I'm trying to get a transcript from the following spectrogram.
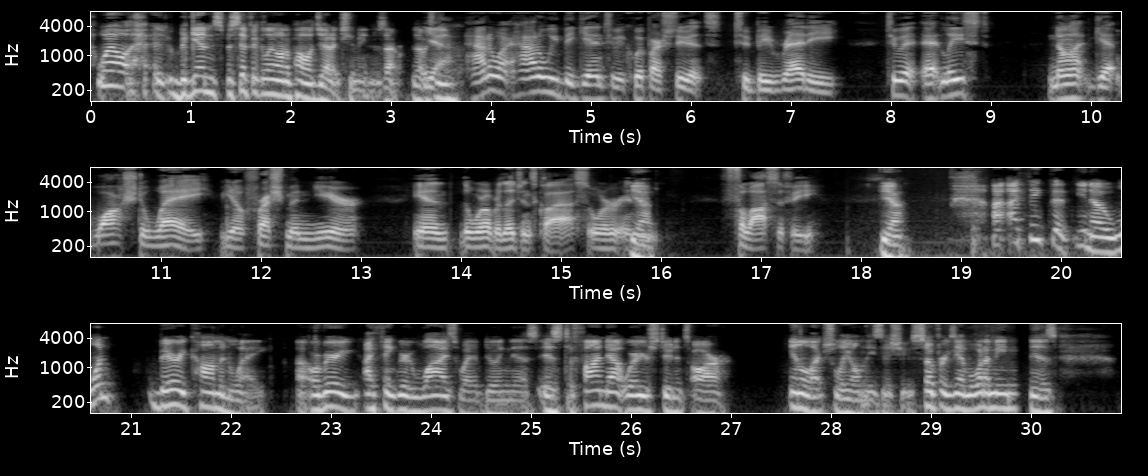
Well, begin specifically on apologetics. You mean is that, is that yeah? How do I? How do we begin to equip our students to be ready to at least not get washed away? You know, freshman year in the world religions class or in yeah. philosophy. Yeah, I, I, think that you know one very common way, uh, or very I think very wise way of doing this is to find out where your students are intellectually on these issues. So, for example, what I mean is,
